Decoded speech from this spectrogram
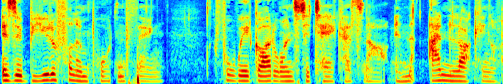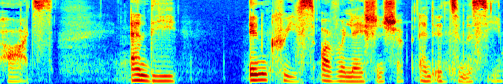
is a beautiful, important thing for where God wants to take us now in the unlocking of hearts and the increase of relationship and intimacy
